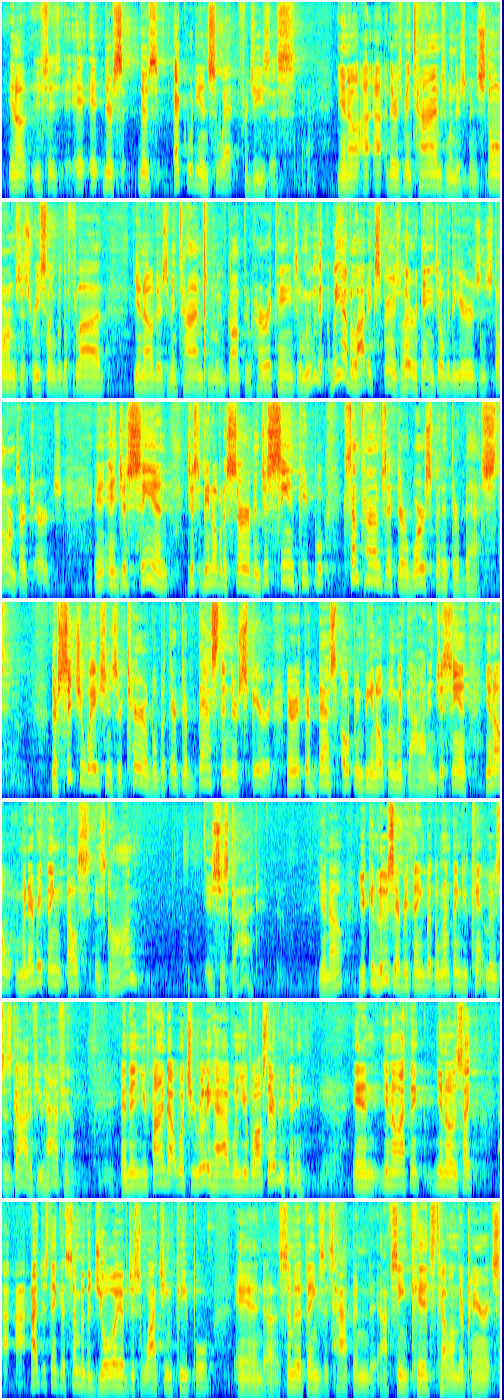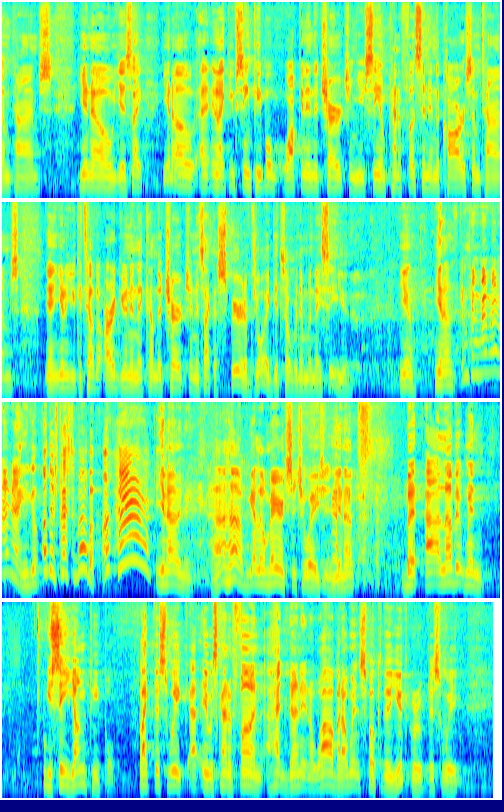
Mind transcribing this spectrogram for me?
You know, just, it, it, there's there's equity and sweat for Jesus. Yeah. You know, I, I, there's been times when there's been storms. Just recently with the flood. You know, there's been times when we've gone through hurricanes. And we, we have a lot of experience with hurricanes over the years and storms, our church. And, and just seeing, just being able to serve and just seeing people sometimes at their worst, but at their best. Their situations are terrible, but they're at their best in their spirit. They're at their best open, being open with God and just seeing, you know, when everything else is gone, it's just God. You know, you can lose everything, but the one thing you can't lose is God if you have Him. Mm. And then you find out what you really have when you've lost everything. Yeah. And, you know, I think, you know, it's like, I, I, just think of some of the joy of just watching people and uh, some of the things that's happened. I've seen kids telling their parents sometimes, you know, just like, you know, and like you've seen people walking in the church and you see them kind of fussing in the car sometimes. And, you know, you can tell they're arguing and they come to church and it's like a spirit of joy gets over them when they see you. You, you know, you go, oh, there's Pastor Bubba. Uh-huh. You know, uh-huh, we got a little marriage situation, you know. but I love it when you see young people. Like this week, uh, it was kind of fun. I hadn't done it in a while, but I went and spoke to the youth group this week.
